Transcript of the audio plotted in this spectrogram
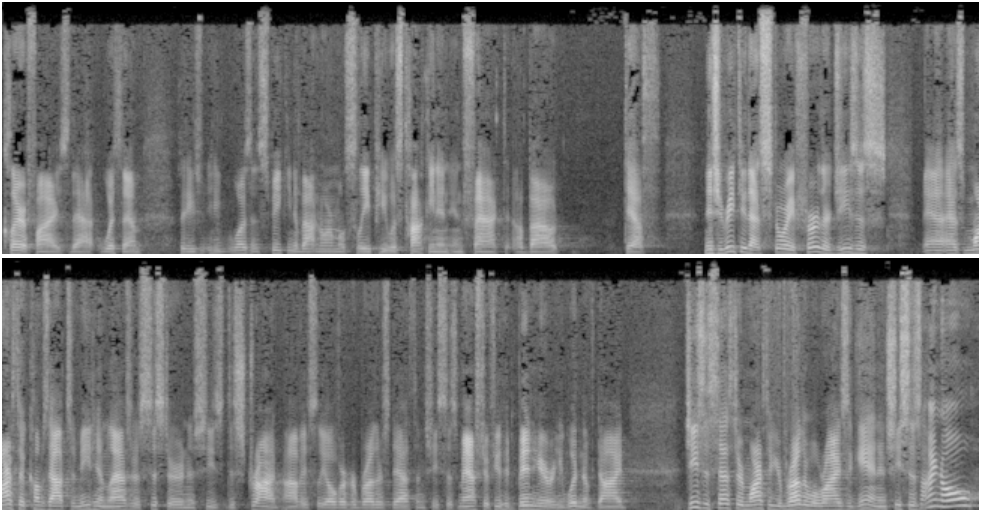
clarifies that with them. That he, he wasn't speaking about normal sleep, he was talking, in, in fact, about death. And as you read through that story further, Jesus as Martha comes out to meet him, Lazarus' sister, and as she's distraught, obviously, over her brother's death, and she says, Master, if you had been here, he wouldn't have died. Jesus says to her, Martha, your brother will rise again. And she says, I know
